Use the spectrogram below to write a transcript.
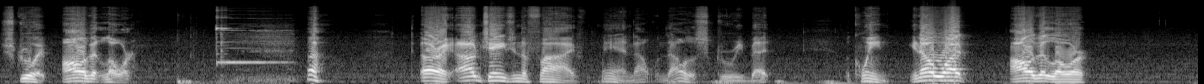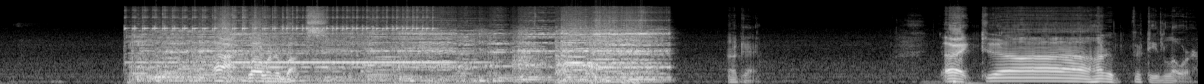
Screw it. All of it lower. Huh. All right, I'm changing to five. Man, that, that was a screwy bet. A queen. You know what? All of it lower. Ah, 1200 bucks. Okay. All right, uh, 150 lower.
